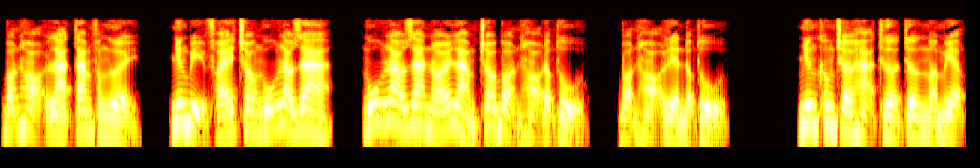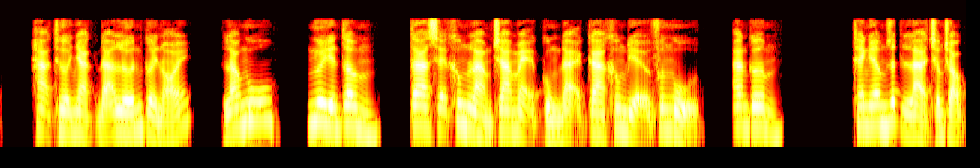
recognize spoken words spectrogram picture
Bọn họ là tam phòng người, nhưng bị phái cho ngũ lao ra, ngũ lao ra nói làm cho bọn họ động thủ, bọn họ liền động thủ. Nhưng không chờ hạ thừa tường mở miệng, hạ thừa nhạc đã lớn cười nói, lão ngũ, ngươi yên tâm, ta sẽ không làm cha mẹ cùng đại ca không địa phương ngủ, ăn cơm. Thanh âm rất là châm trọng.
